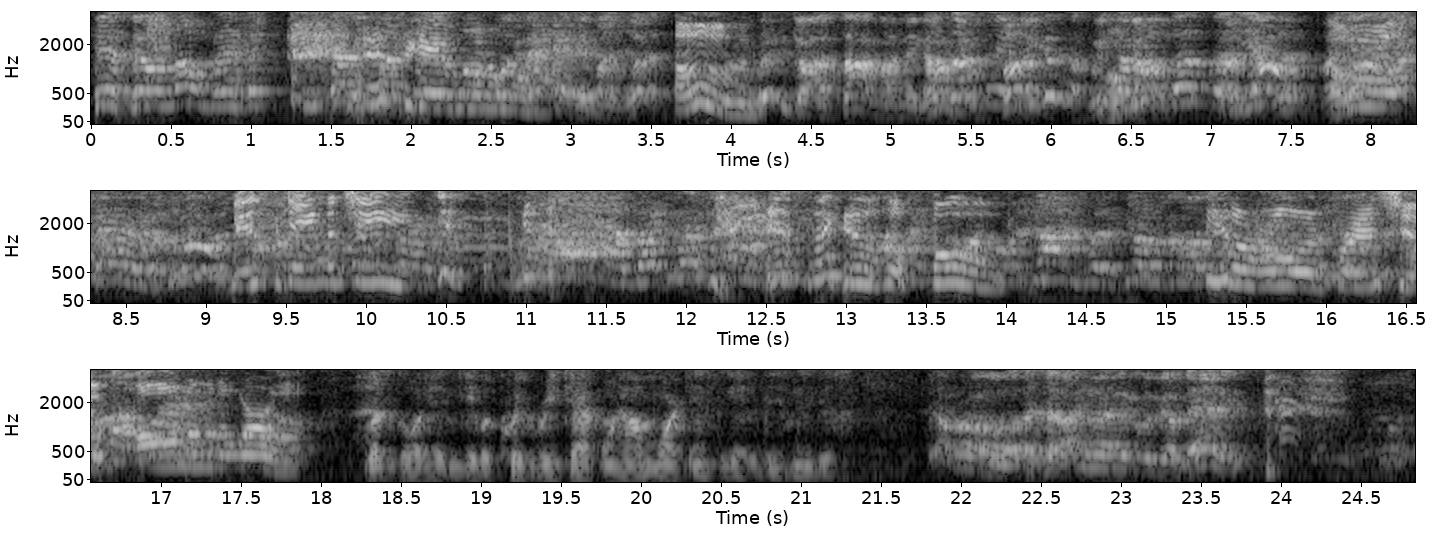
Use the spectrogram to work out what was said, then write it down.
don't know, man. He sound like he This might nigga get wanna motherfucking win. ass. I'm like. We can go outside, my nigga. I don't give a fuck. We can go. Let's go. Oh. Instigating the cheat. this nigga is a fool. He done ruined friendships all over the world. Let's go ahead and give a quick recap on how Mark instigated these niggas. Y'all know, I didn't know that nigga was your daddy. What you talking about?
